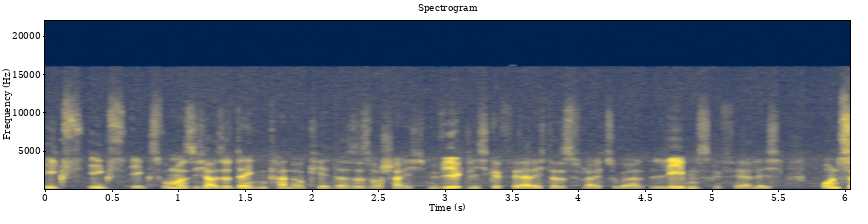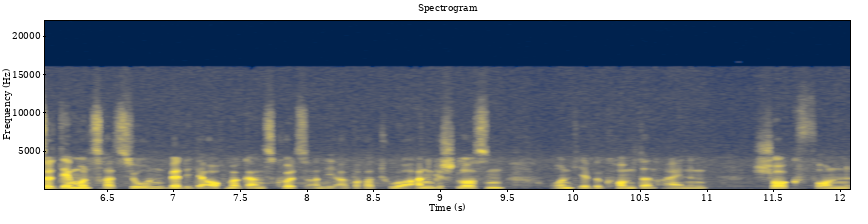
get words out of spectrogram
XXX, wo man sich also denken kann, okay, das ist wahrscheinlich wirklich gefährlich, das ist vielleicht sogar lebensgefährlich. Und zur Demonstration werdet ihr auch mal ganz kurz an die Apparatur angeschlossen und ihr bekommt dann einen Schock von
